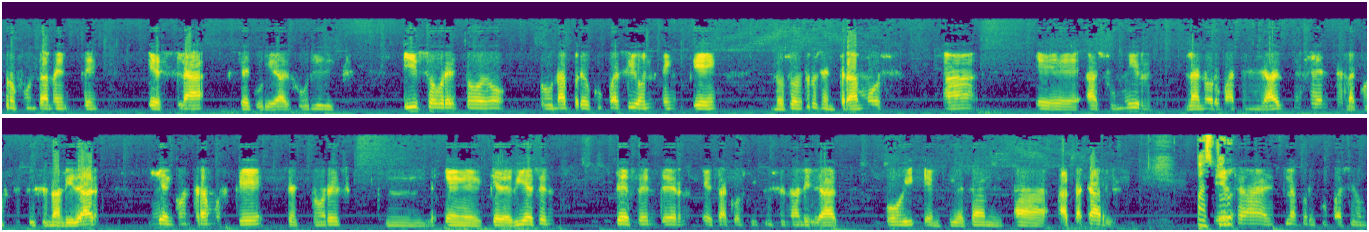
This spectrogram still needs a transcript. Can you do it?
profundamente es la seguridad jurídica y sobre todo una preocupación en que nosotros entramos a eh, asumir la normatividad vigente, la constitucionalidad, y encontramos que sectores mm, eh, que debiesen defender esa constitucionalidad hoy empiezan a atacarla. Esa es la preocupación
